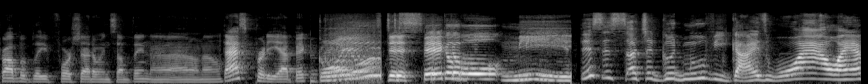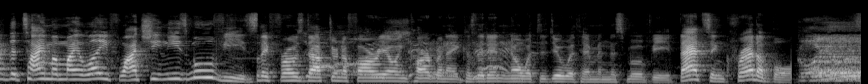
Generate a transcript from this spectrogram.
probably foreshadowing something. I, I don't know. That's pretty epic. Goyles? Despicable Me. This is such a good movie, guys. Wow, I have the time of my life watching these movies. They froze Dr. Nefario in carbonite because they didn't know what to do with him in this movie. That's incredible. Goyles?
